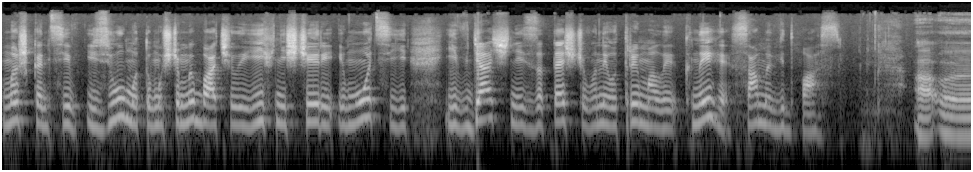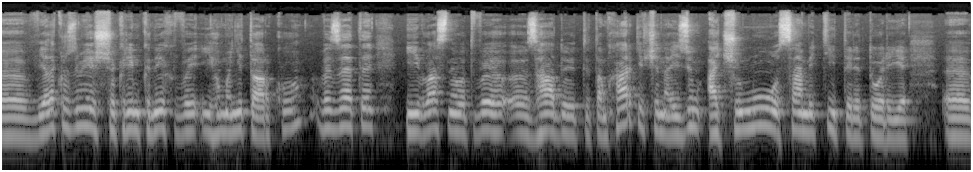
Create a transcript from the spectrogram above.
мешканців Ізюму, тому що ми бачили їхні щирі емоції і вдячність за те, що вони отримали книги саме від вас. А е, я так розумію, що крім книг, ви і гуманітарку везете, і власне, от ви е, згадуєте там Харківщина, Ізюм. А чому саме ті території? Е,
